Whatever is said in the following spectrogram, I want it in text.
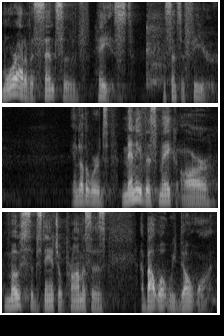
more out of a sense of haste, a sense of fear. In other words, many of us make our most substantial promises about what we don't want.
